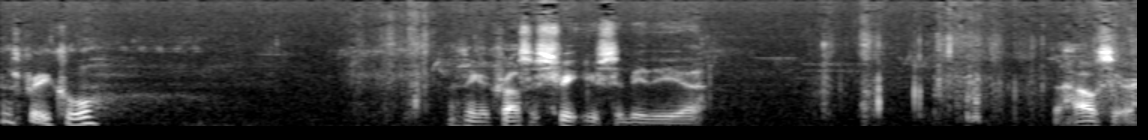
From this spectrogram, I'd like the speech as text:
That's pretty cool. I think across the street used to be the uh, the house here.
